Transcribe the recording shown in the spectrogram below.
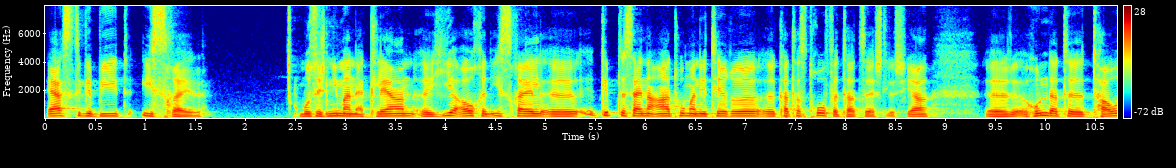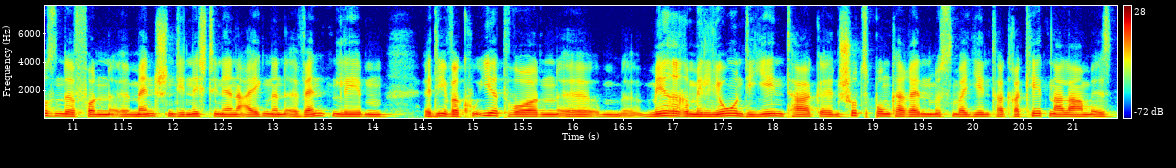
Erste Gebiet Israel. Muss ich niemand erklären. Äh, hier auch in Israel äh, gibt es eine Art humanitäre äh, Katastrophe tatsächlich. Ja? Äh, Hunderte, Tausende von äh, Menschen, die nicht in ihren eigenen Wänden leben, äh, die evakuiert wurden, äh, mehrere Millionen, die jeden Tag in Schutzbunker rennen müssen, weil jeden Tag Raketenalarm ist.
